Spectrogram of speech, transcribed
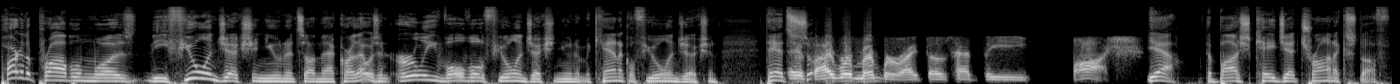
part of the problem was the fuel injection units on that car. That was an early Volvo fuel injection unit, mechanical fuel injection. They had If so, I remember right, those had the Bosch. yeah, the Bosch K-Jetronic stuff.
